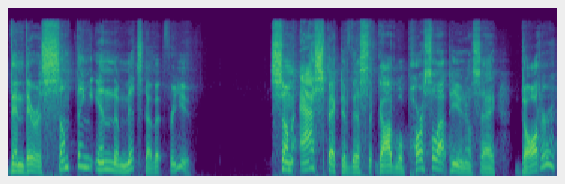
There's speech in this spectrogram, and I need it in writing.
then there is something in the midst of it for you. Some aspect of this that God will parcel out to you and He'll say, Daughter,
